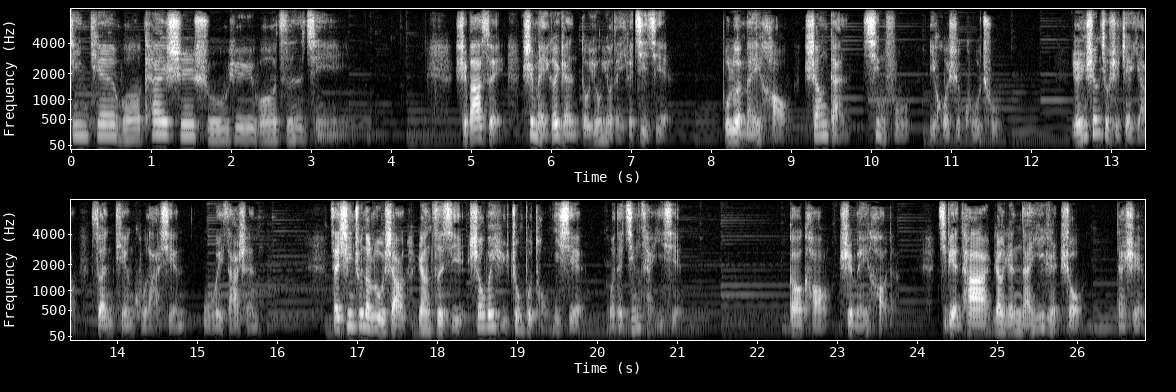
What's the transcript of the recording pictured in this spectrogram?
今天我开始属于我自己。十八岁是每个人都拥有的一个季节，不论美好、伤感、幸福，亦或是苦楚，人生就是这样，酸甜苦辣咸，五味杂陈。在青春的路上，让自己稍微与众不同一些，活得精彩一些。高考是美好的，即便它让人难以忍受，但是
